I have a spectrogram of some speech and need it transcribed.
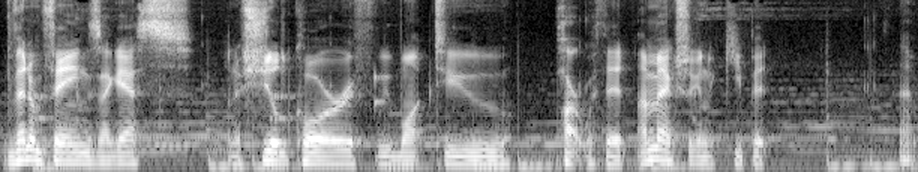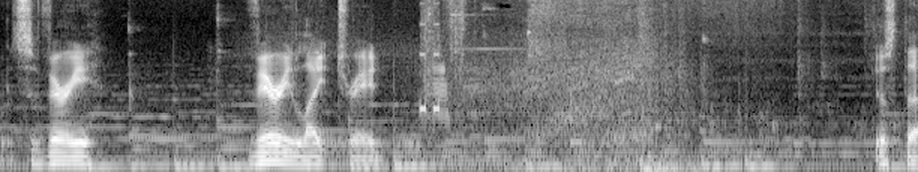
Venom Fangs, I guess, and a shield core if we want to part with it. I'm actually going to keep it. That was a very, very light trade. Just the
